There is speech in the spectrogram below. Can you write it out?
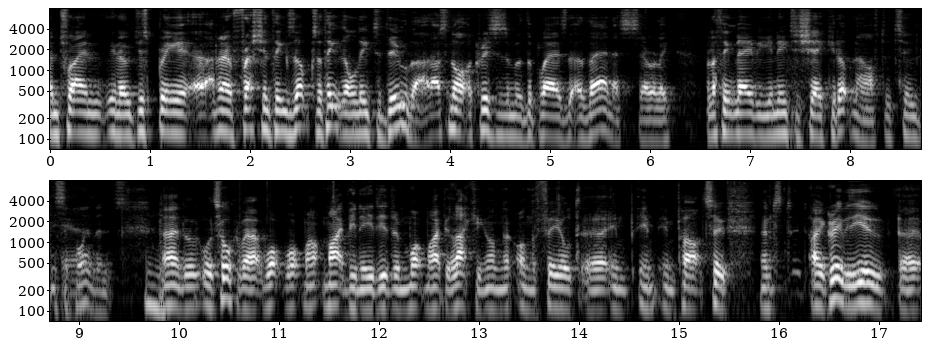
and try and you know just bring it. I don't know, freshen things up because I think they'll need to do that. That's not a criticism of the players that are there necessarily, but I think maybe you need to shake it up now after two disappointments. And we'll, we'll talk about what, what might be needed and what might be lacking on the on the field uh, in, in in part two. And I agree with you, uh,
